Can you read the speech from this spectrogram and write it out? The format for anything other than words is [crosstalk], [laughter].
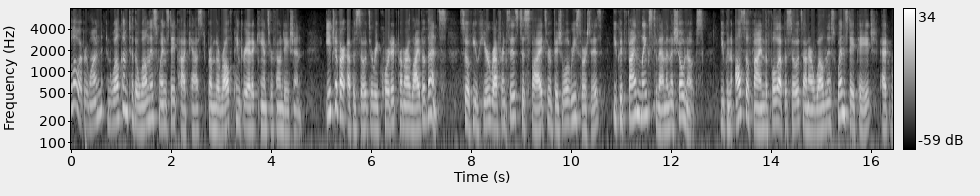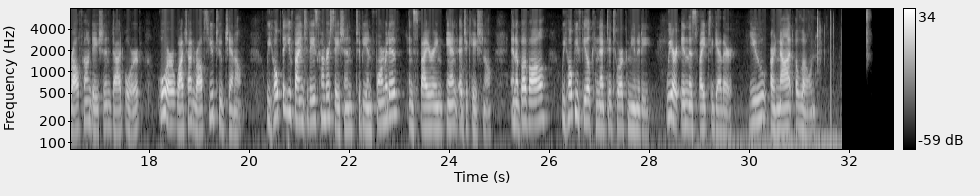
Hello, everyone, and welcome to the Wellness Wednesday podcast from the Rolfe Pancreatic Cancer Foundation. Each of our episodes are recorded from our live events, so if you hear references to slides or visual resources, you could find links to them in the show notes. You can also find the full episodes on our Wellness Wednesday page at rolfefoundation.org or watch on Rolfe's YouTube channel. We hope that you find today's conversation to be informative, inspiring, and educational. And above all, we hope you feel connected to our community. We are in this fight together. You are not alone.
